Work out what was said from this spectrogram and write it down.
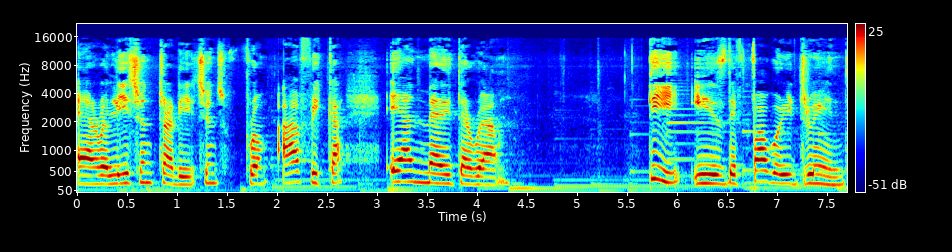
and religious traditions from Africa and Mediterranean. Tea is the favorite drink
